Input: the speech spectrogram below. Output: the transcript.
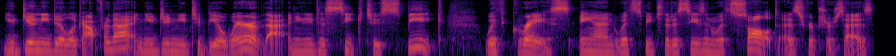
you do need to look out for that and you do need to be aware of that and you need to seek to speak with grace and with speech that is seasoned with salt, as scripture says,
